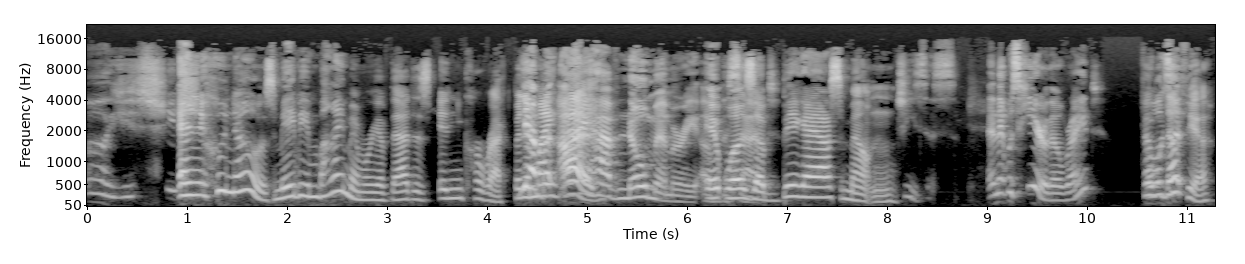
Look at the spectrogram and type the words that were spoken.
Oh, you. Sheesh. And who knows? Maybe my memory of that is incorrect. But yeah, in my but head, I have no memory of it was set. a big ass mountain. Jesus. And it was here though, right? Philadelphia.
